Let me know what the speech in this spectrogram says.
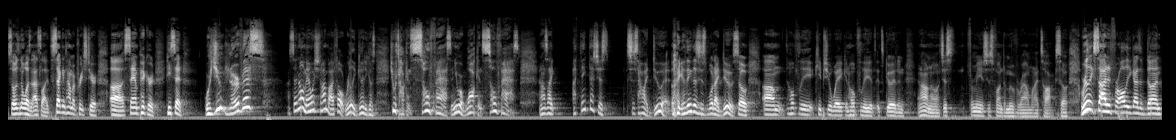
so it wasn't, that's like the second time I preached here, uh, Sam Pickard, he said, Were you nervous? I said, No, man, what you talking about? I felt really good. He goes, You were talking so fast and you were walking so fast. And I was like, I think that's just it's just how I do it. Like I think this is what I do. So um, hopefully it keeps you awake, and hopefully it, it's good. And, and I don't know, it's just for me, it's just fun to move around when I talk. So, really excited for all that you guys have done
